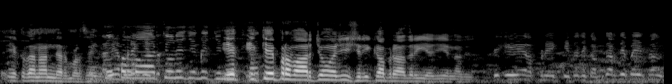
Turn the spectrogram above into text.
ਤੇ ਇੱਕ ਦਾ ਨਾਮ ਨਿਰਮਲ ਸਿੰਘ ਉਹ ਪਰਿਵਾਰ ਚੋਂ ਨੇ ਜਿਹਨੇ ਜਿਹਨੇ ਇੱਕ ਇੱਕੇ ਪਰਿਵਾਰ ਚੋਂ ਆ ਜੀ ਸ਼ਰੀਕਾ ਬਰਾਦਰੀ ਆ ਜੀ ਇਹਨਾਂ ਦੀ। ਤੇ ਇਹ ਆਪਣੇ ਖੇਤਾਂ 'ਚ ਕੰਮ ਕਰਦੇ ਪਏ ਸਨ?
